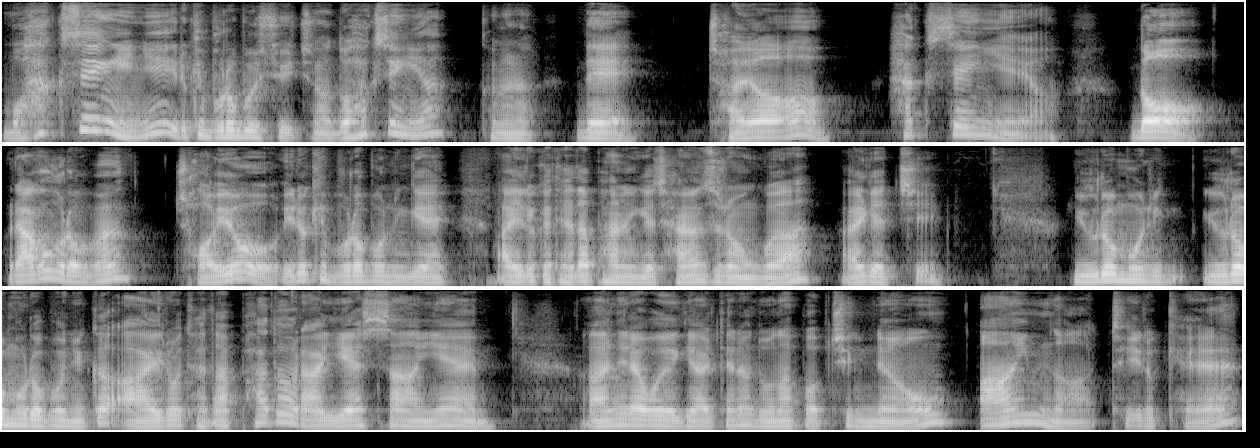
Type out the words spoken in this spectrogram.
뭐 학생이니? 이렇게 물어볼 수 있잖아. 너 학생이야? 그러면은 네, 저요. 학생이에요. 너 라고 물어보면 저요. 이렇게 물어보는 게 아, 이렇게 대답하는 게 자연스러운 거야. 알겠지? 유로 물 유로 물어보니까 I로 대답하더라. Yes, I am. 아니라고 얘기할 때는 논합 법칙 No, I'm not. 이렇게.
